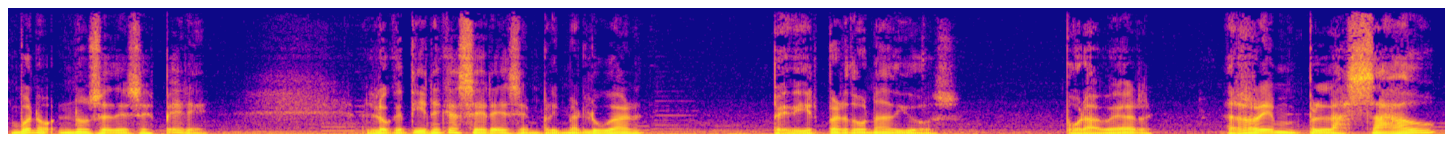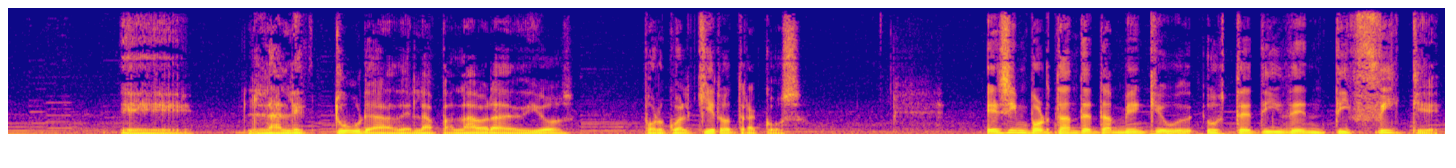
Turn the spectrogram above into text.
Bueno, no se desespere. Lo que tiene que hacer es, en primer lugar, pedir perdón a Dios por haber reemplazado eh, la lectura de la palabra de Dios por cualquier otra cosa. Es importante también que usted identifique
